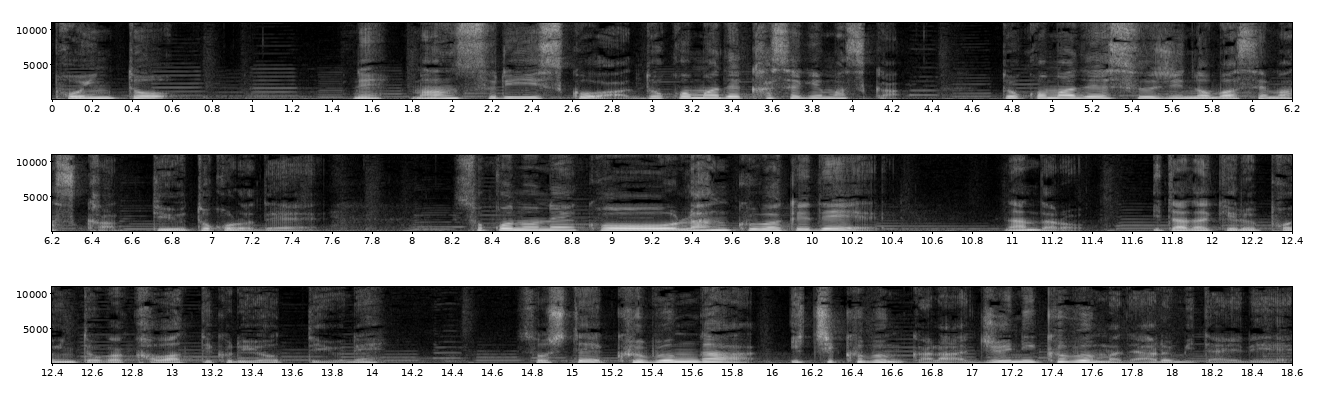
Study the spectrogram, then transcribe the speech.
ポイントねマンスリースコアどこまで稼げますか？どこまで数字伸ばせますか？っていうところでそこのねこうランク分けでなんだろういただけるポイントが変わってくるよっていうね。そして区分が1区分から12区分まであるみたいで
